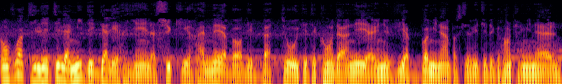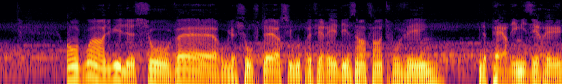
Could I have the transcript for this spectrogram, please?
on voit qu'il était l'ami des galériens, là, ceux qui ramaient à bord des bateaux et qui étaient condamnés à une vie abominable parce qu'ils avaient été de grands criminels. On voit en lui le sauveur ou le sauveteur, si vous préférez, des enfants trouvés, le père des miséreux,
